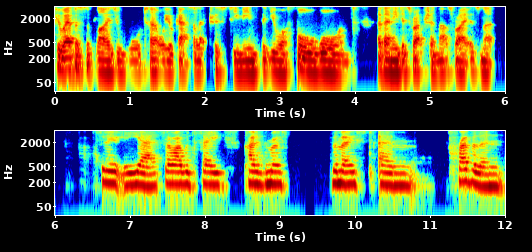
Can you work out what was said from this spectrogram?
whoever supplies your water or your gas electricity means that you are forewarned of any disruption. That's right, isn't it? Absolutely, yeah. So I would say kind of the most the most um, prevalent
